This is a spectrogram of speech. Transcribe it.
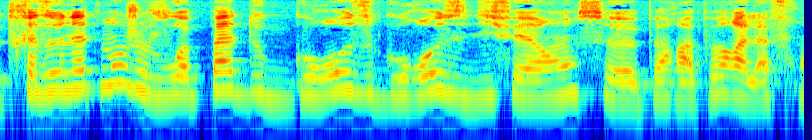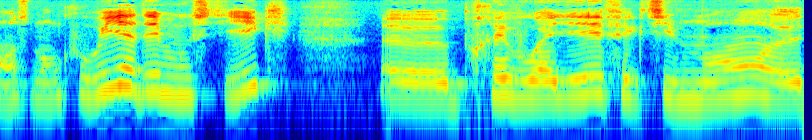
très honnêtement, je vois pas de grosses, grosses différences euh, par rapport à la France. Donc oui, il y a des moustiques. Euh, prévoyez effectivement euh,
